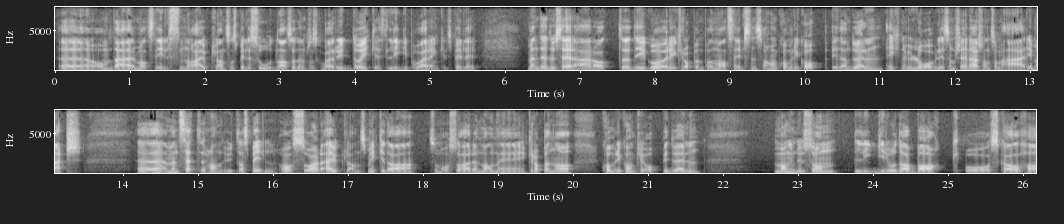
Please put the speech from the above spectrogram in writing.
Uh, om det er Mats Nilsen og Aukland som spiller sona, altså dem som skal bare rydde og ikke ligge på hver enkelt spiller. Men det du ser, er at eh, de går i kroppen på Mats Nilsen, så han kommer ikke opp i den duellen. Det er Ikke noe ulovlig som skjer, det er sånn som er i match. Uh, Men setter han ut av spill, og så er det Aukland som ikke da Som også har en mann i kroppen, og kommer ikke ordentlig opp i duellen. Magnusson ligger jo da bak og skal ha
